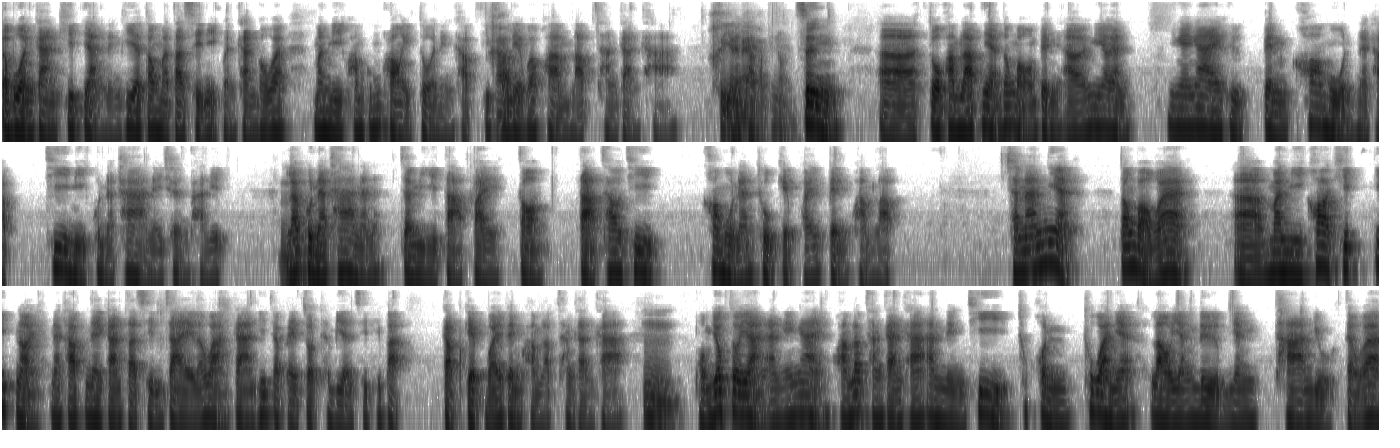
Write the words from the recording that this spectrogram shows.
กระบวนการคิดอย่างหนึ่งที่จะต้องมาตัดสินอีกเหมือนกัน เพราะว่ามันมีความคุ้มครองอีกตัวหนึ่งครับ ที่ครัเขาบเรียกว่าความลับทางการค้าคือยังไงนะครับครับพี่หนนท์ซึ่งอ่า ตัวความลับเนี่ยต้องบอกว่าเป็นเอางี้กันง่ายๆก็คือเป็นข้อมูลนะครับที่มีคุณค่าในเชิงพาณิชย์ แล้วคุณค่านั้นน่ะจะมีตราบไปต่อตราบเท่าที่ข้อมูลนั้นถูกเก็บไว้เป็นความลับ ฉะนั้นเนี่ยต้องบอกว่าอ่ามันมีข้อคิดนิดหน่อยนะครับในการตัดสินใจระหว่างการที่จะไปจดทะเบียนสิทธิบัตร กับเก็บไว้เป็นความลับทางการค้าอืมผมยกตัวอย่างอันง่าย ๆ ความลับทางการค้าอันหนึ่งที่ทุกคนทุกวันเนี้ยเรายังดื่มยังทานอยู่ แต่ว่า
